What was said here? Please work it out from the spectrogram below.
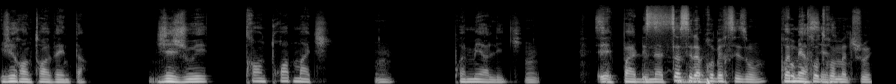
j'ai rentré à 20 ans. J'ai joué 33 matchs. Première ligue. C'est pas tout Ça, c'est la première saison. hein. Première 33 saison. matchs, ouais.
